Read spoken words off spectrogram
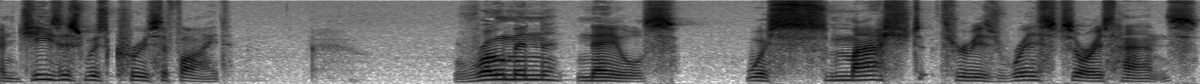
And Jesus was crucified. Roman nails were smashed through his wrists or his hands.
